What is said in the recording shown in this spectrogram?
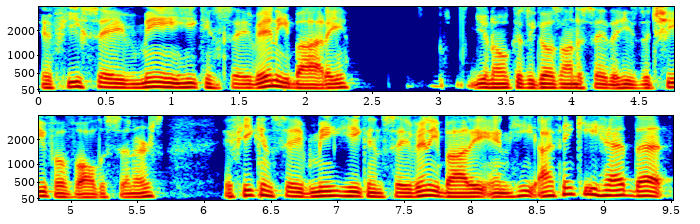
if he saved me, he can save anybody, you know, because he goes on to say that he's the chief of all the sinners. If he can save me, he can save anybody. And he, I think he had that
